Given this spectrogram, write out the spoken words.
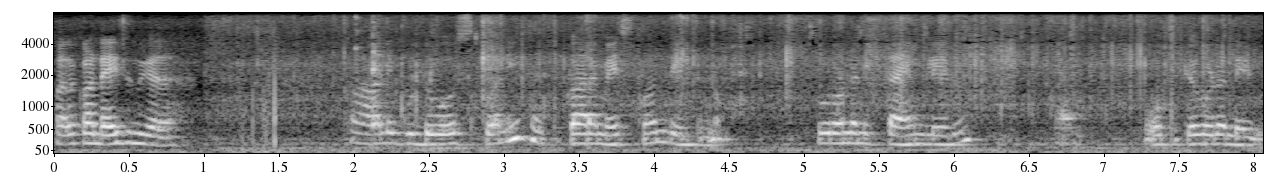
పదకొండు అవుతుంది కదా. ఖాళీ గుడ్డు పోసుకొని ఉప్పు కారం వేసుకొని తింటున్నాం. కూర వండడానికి టైం లేదు ఓపిక కూడా లేదు.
